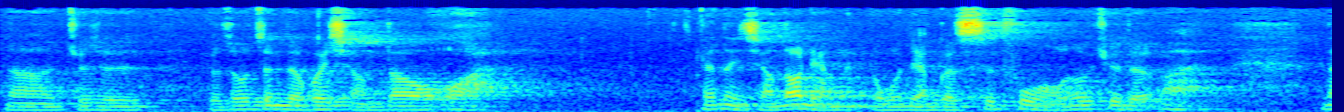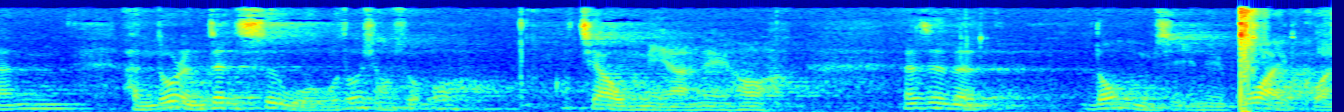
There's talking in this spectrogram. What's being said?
那就是有时候真的会想到哇，真的想到两我两个师父，我都觉得啊，那很多人认识我，我都想说哦，叫名呢哈，但是呢。拢唔是因为怪关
